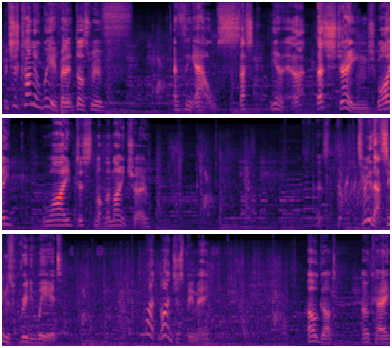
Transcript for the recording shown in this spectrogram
Which is kind of weird when it does with everything else. That's, you know, that, that's strange. Why, why just not the Nitro? To me, that seems really weird. Might, might just be me. Oh, God. Okay.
